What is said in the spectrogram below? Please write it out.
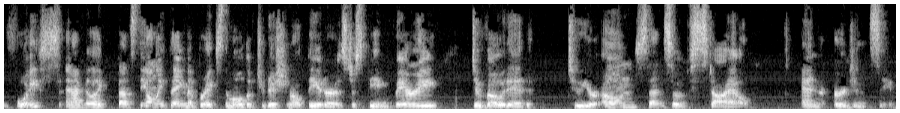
voice, and I feel like that's the only thing that breaks the mold of traditional theater is just being very devoted to your own sense of style and urgency.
